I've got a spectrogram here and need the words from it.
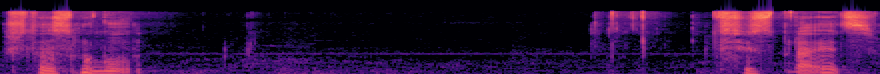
что я смогу все исправить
